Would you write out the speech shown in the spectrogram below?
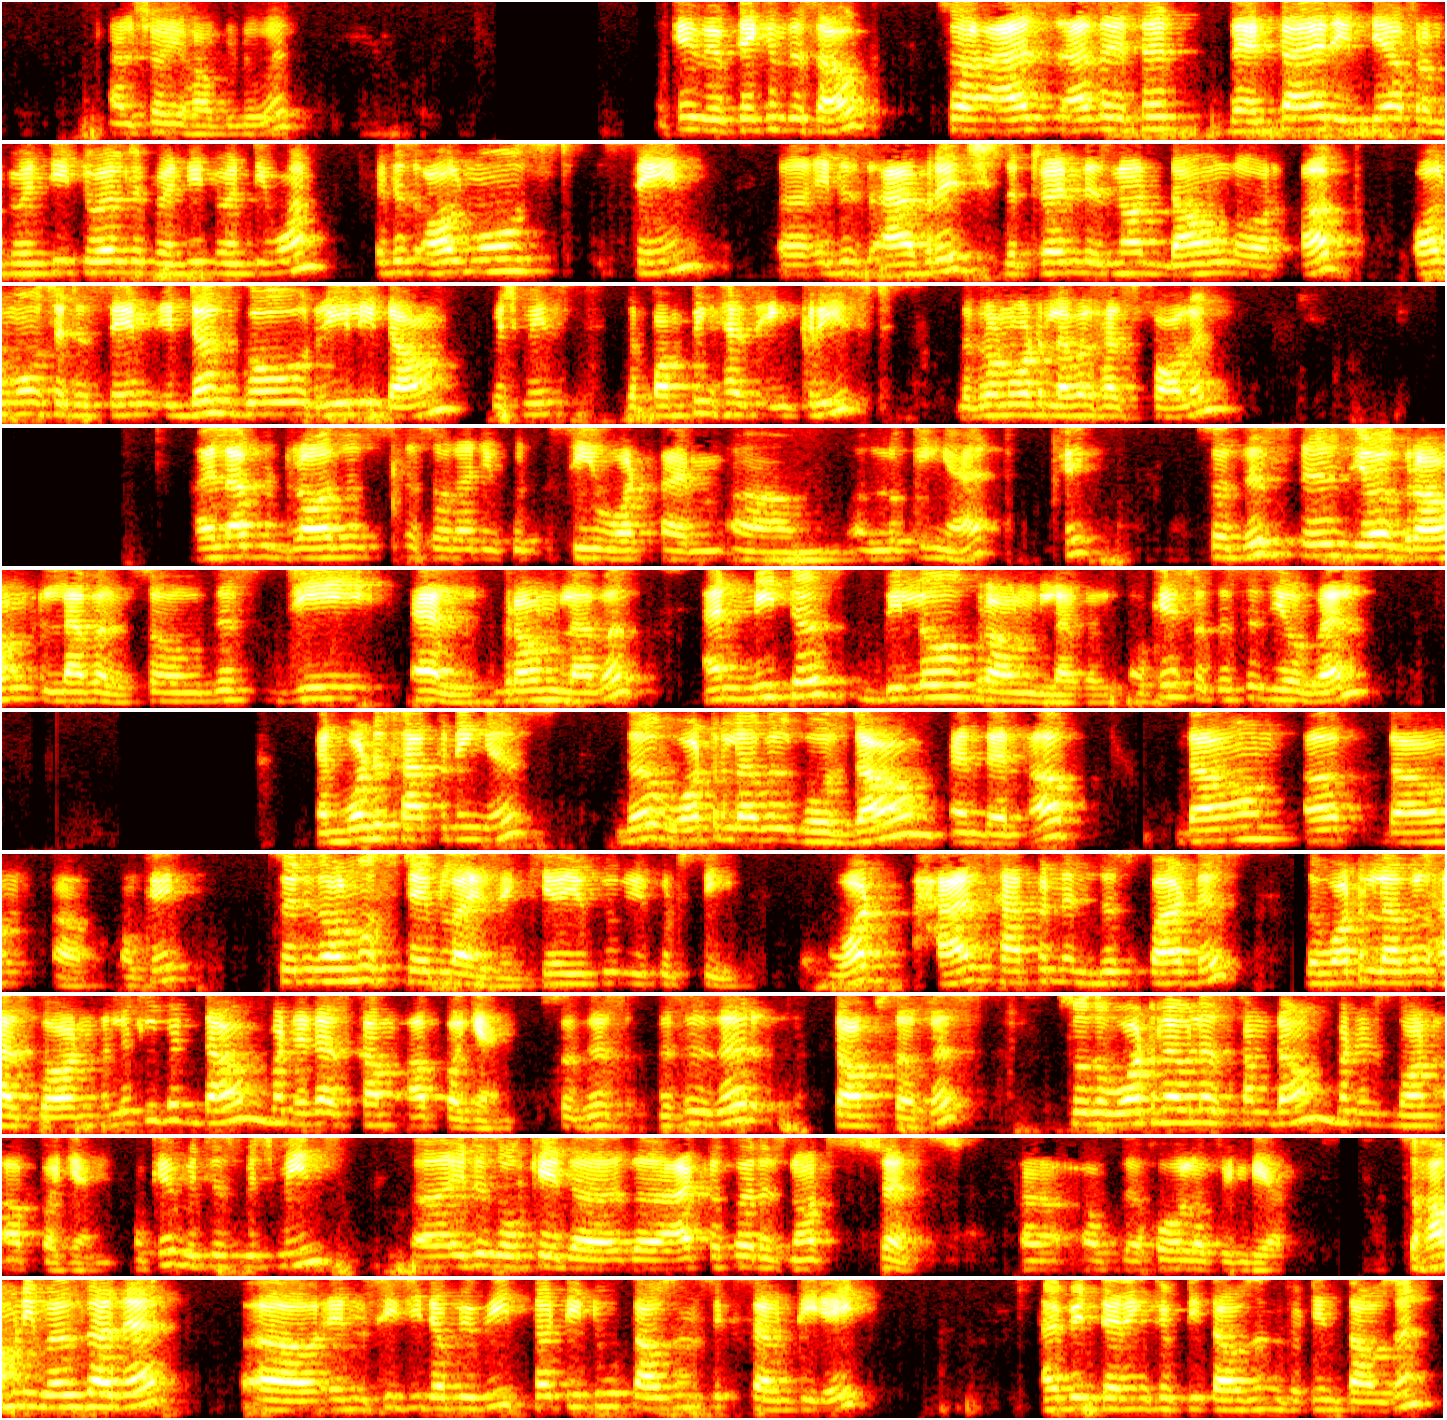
I'll show you how to do it. Okay, we have taken this out. So as, as I said, the entire India from 2012 to 2021, it is almost same. Uh, it is average. The trend is not down or up. Almost it is same. It does go really down, which means the pumping has increased. The groundwater level has fallen. I'll have to draw this so that you could see what I'm um, looking at. Okay, so this is your ground level. So this GL ground level and meters below ground level. Okay, so this is your well. And what is happening is the water level goes down and then up, down, up, down, up. Okay, so it is almost stabilizing. Here you could, you could see what has happened in this part is the water level has gone a little bit down, but it has come up again. So this, this is the top surface. So the water level has come down, but it's gone up again. Okay, which is which means uh, it is okay. The the aquifer is not stressed uh, of the whole of India. So how many wells are there uh, in CGWB? 32,678. I've been telling 50,000, 15,000.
